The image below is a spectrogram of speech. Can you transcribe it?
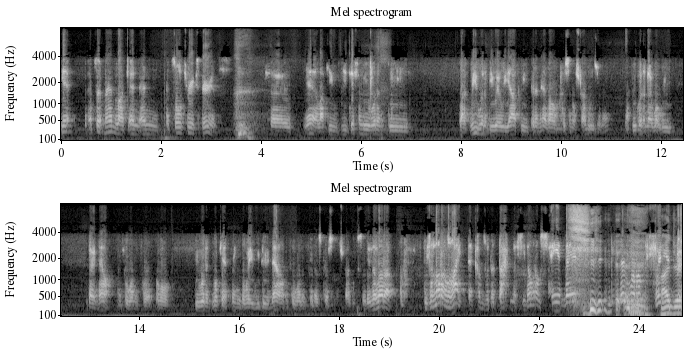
yeah, that's it, man. Like, and, and it's all through experience. so, yeah, like, you, you definitely wouldn't be like we wouldn't be where we are if we didn't have our personal struggles. You know, like we wouldn't know what we know now if it wasn't for it, or we wouldn't look at things the way we do now if it wasn't for those personal struggles. So there's a lot of there's a lot of light that comes with the darkness. You know what I'm saying, man? I'm saying. Hundred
